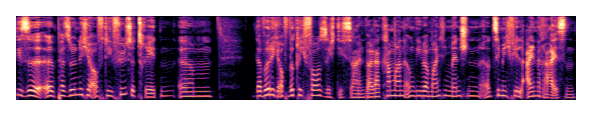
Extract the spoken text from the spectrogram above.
Diese äh, persönliche auf die Füße treten, ähm, da würde ich auch wirklich vorsichtig sein, weil da kann man irgendwie bei manchen Menschen äh, ziemlich viel einreißen.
